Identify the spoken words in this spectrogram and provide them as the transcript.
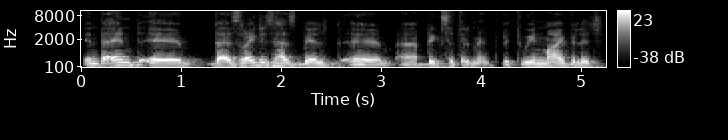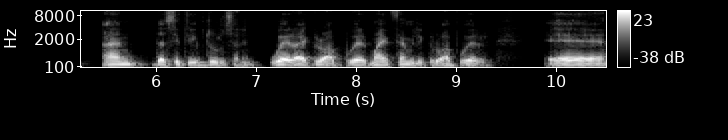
in the end, uh, the Israelis has built um, a big settlement between my village and the city of Jerusalem, where I grew up, where my family grew up, where, uh,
